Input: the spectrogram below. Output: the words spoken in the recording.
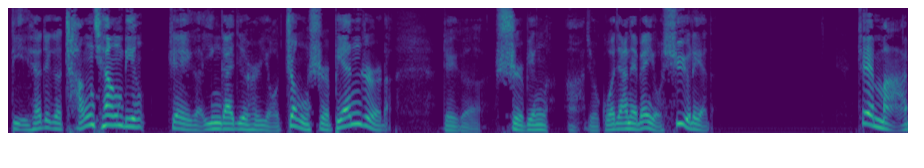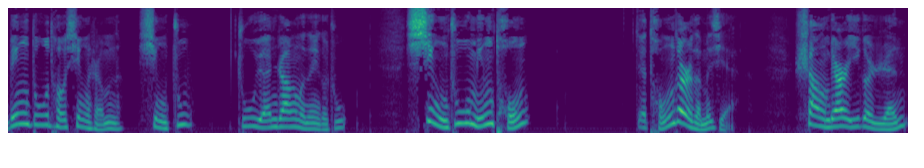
底下这个长枪兵，这个应该就是有正式编制的这个士兵了啊，就是国家那边有序列的。这马兵都头姓什么呢？姓朱，朱元璋的那个朱，姓朱名同。这同字怎么写？上边一个人，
